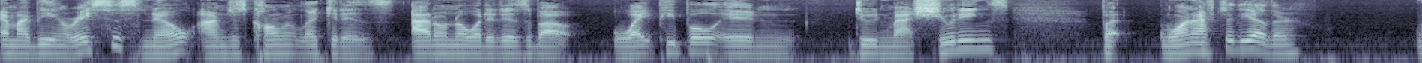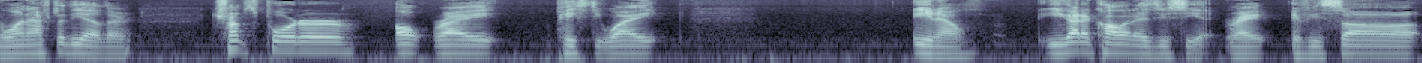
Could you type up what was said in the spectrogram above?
am I being a racist? No, I'm just calling it like it is. I don't know what it is about white people in doing mass shootings, but one after the other, one after the other. Trump supporter, alt right, pasty white. You know, you got to call it as you see it, right? If you saw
